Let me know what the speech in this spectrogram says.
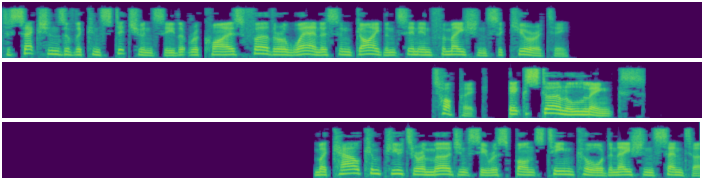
to sections of the constituency that requires further awareness and guidance in information security. External links Macau Computer Emergency Response Team Coordination Center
